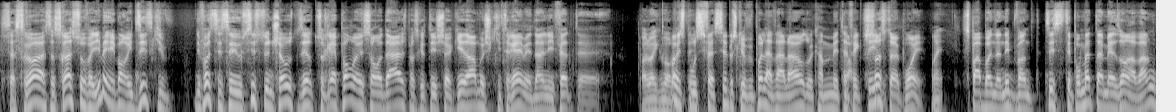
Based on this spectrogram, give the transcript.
ça sera, ça sera surveillé. Mais bon, ils disent qu'ils des fois, c'est aussi une chose de dire tu réponds à un sondage parce que tu es choqué. Ah, moi, je quitterais, mais dans les faits, euh, pas loin qu'ils vont Ouais, c'est pas aussi facile parce que vu pas la valeur doit quand même être Bon, affectée. ça, c'est un point. Ouais. C'est pas bonne année pour vendre. Si c'était pour mettre ta maison en vente,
